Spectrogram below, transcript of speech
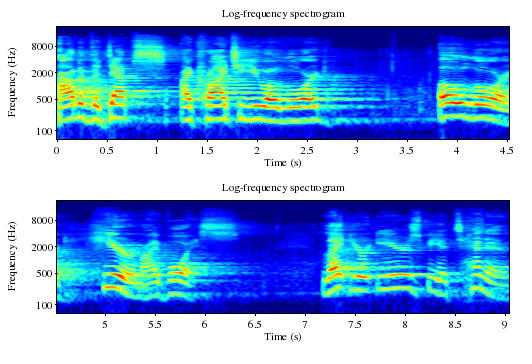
Out of the depths I cry to you, O Lord. O Lord, hear my voice. Let your ears be attentive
